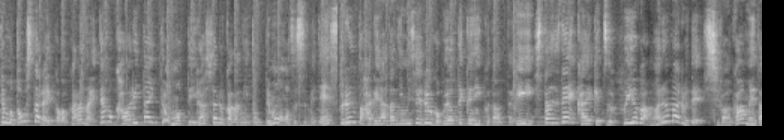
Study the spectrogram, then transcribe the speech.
でもどうしたらいいかわからないでも変わりたいって思っていらっしゃる方にとってもおすすめです。プルンと張り肌に見せる5秒テクニックだったり下地で解決冬は〇〇でシワが目立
